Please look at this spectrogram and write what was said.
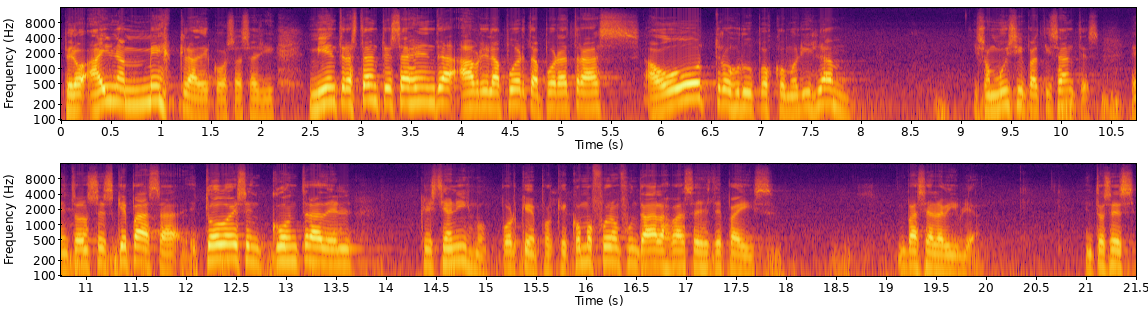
Pero hay una mezcla de cosas allí. Mientras tanto, esa agenda abre la puerta por atrás a otros grupos como el Islam. Y son muy simpatizantes. Entonces, ¿qué pasa? Todo es en contra del cristianismo. ¿Por qué? Porque ¿cómo fueron fundadas las bases de este país? Base a la Biblia. Entonces,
